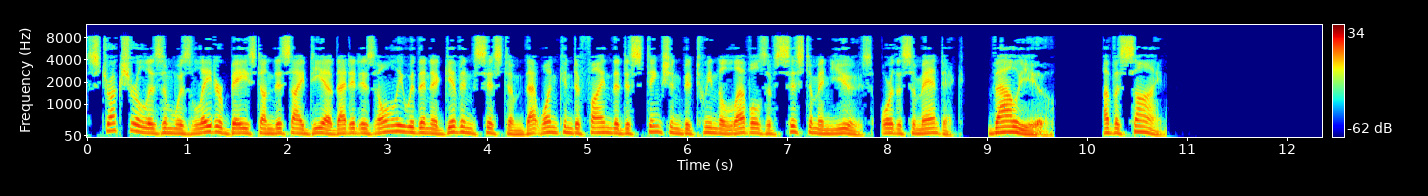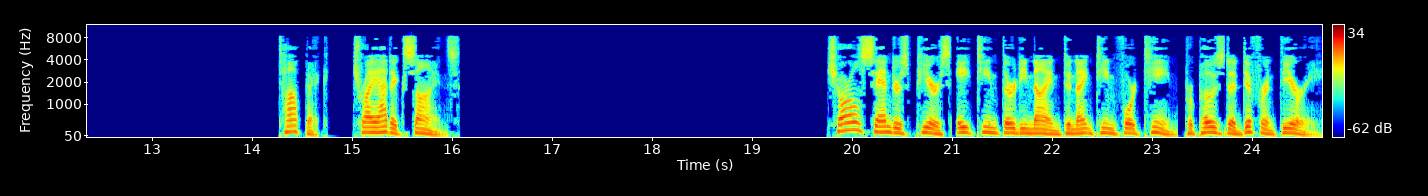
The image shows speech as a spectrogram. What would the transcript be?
Structuralism was later based on this idea that it is only within a given system that one can define the distinction between the levels of system and use, or the semantic value of a sign. Triadic signs Charles Sanders Peirce (1839–1914) proposed a different theory.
